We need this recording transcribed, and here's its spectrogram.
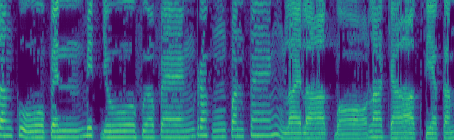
ตั้งกูเป็นมิตรอยู่เฟื่อแฝงรักปันแป้งลายหลากบ่อลาจากเสียกัน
